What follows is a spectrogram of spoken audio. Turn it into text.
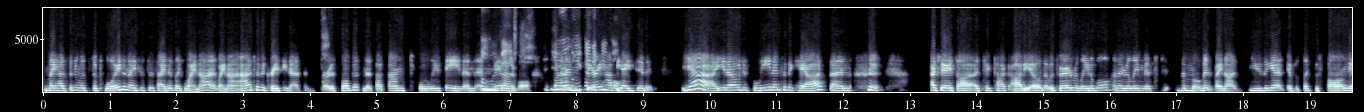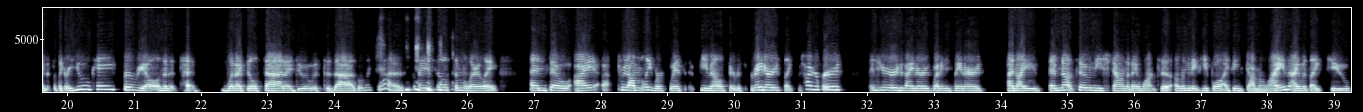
My husband was deployed, and I just decided, like, why not? Why not add to the craziness and start a small business? That sounds totally sane and, and oh manageable. But I'm very happy I did it yeah, you know, just lean into the chaos. And actually, I saw a TikTok audio that was very relatable, and I really missed the moment by not using it. It was like the song, and it was like, "Are you okay for real?" And then it said, "When I feel sad, I do it with pizzazz." I was like, "Yes, I feel similarly." And so I uh, predominantly work with female service providers like photographers, interior designers, wedding planners, and I am not so niche down that I want to eliminate people. I think down the line, I would like to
